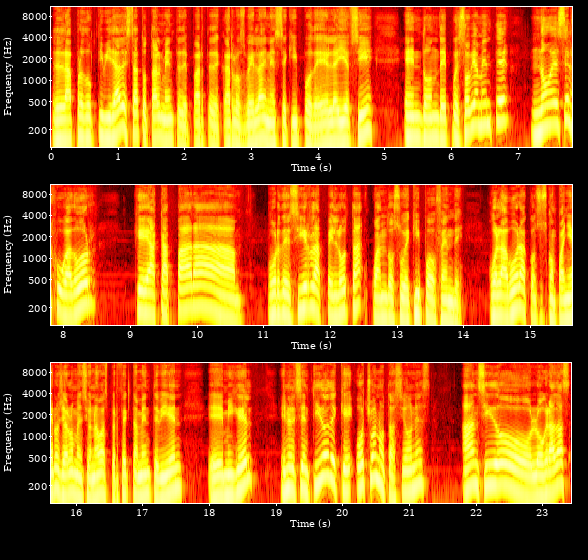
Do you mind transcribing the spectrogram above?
La productividad está totalmente de parte de Carlos Vela en este equipo de LAFC, en donde pues obviamente no es el jugador que acapara, por decir, la pelota cuando su equipo ofende. Colabora con sus compañeros, ya lo mencionabas perfectamente bien, eh, Miguel, en el sentido de que ocho anotaciones han sido logradas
